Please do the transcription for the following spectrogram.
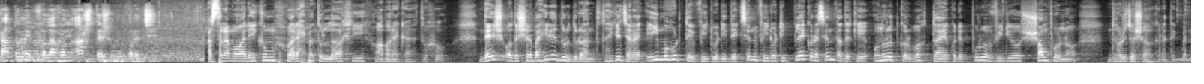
প্রাথমিক ফলাফল আসতে শুরু করেছে। আসসালামু আলাইকুম ওয়ারহমতুল্লাহি অবরাকাতুহ দেশ ও দেশের বাহিরে দূর দূরান্ত থেকে যারা এই মুহূর্তে ভিডিওটি দেখছেন, ভিডিওটি প্লে করেছেন, তাদেরকে অনুরোধ করব দয়া করে পুরো ভিডিও সম্পূর্ণ ধৈর্য সহকারে দেখবেন।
